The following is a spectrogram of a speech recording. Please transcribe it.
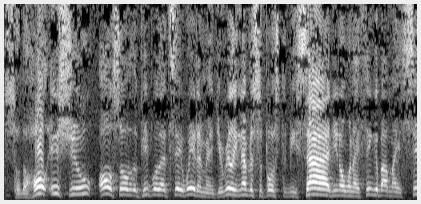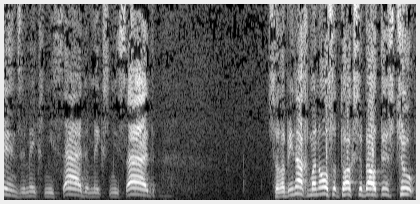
So the whole issue also of the people that say, wait a minute, you're really never supposed to be sad. You know, when I think about my sins, it makes me sad, it makes me sad. So Rabbi Nachman also talks about this too.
